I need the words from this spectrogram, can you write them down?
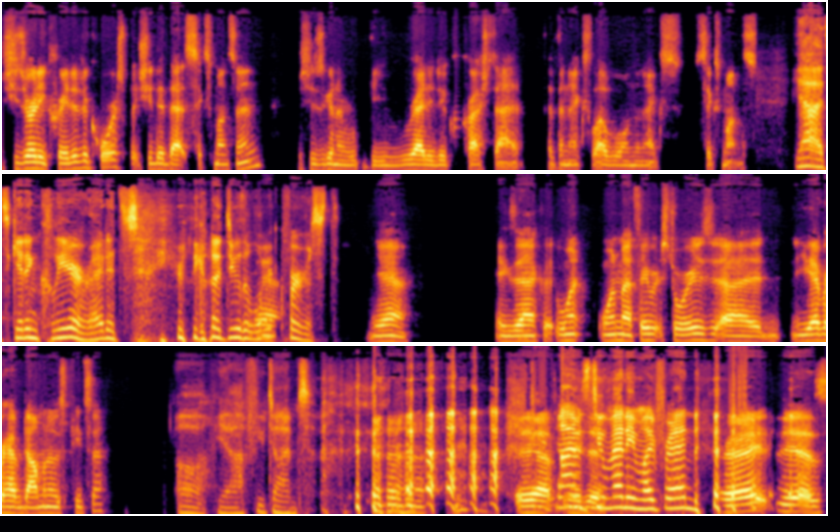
she's already created a course but she did that six months in she's going to be ready to crush that at the next level in the next six months yeah it's getting clear right it's you really got to do the work yeah. first yeah Exactly. One one of my favorite stories. Uh, you ever have Domino's pizza? Oh yeah, a few times. yeah, times too many, my friend. right? Yes.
